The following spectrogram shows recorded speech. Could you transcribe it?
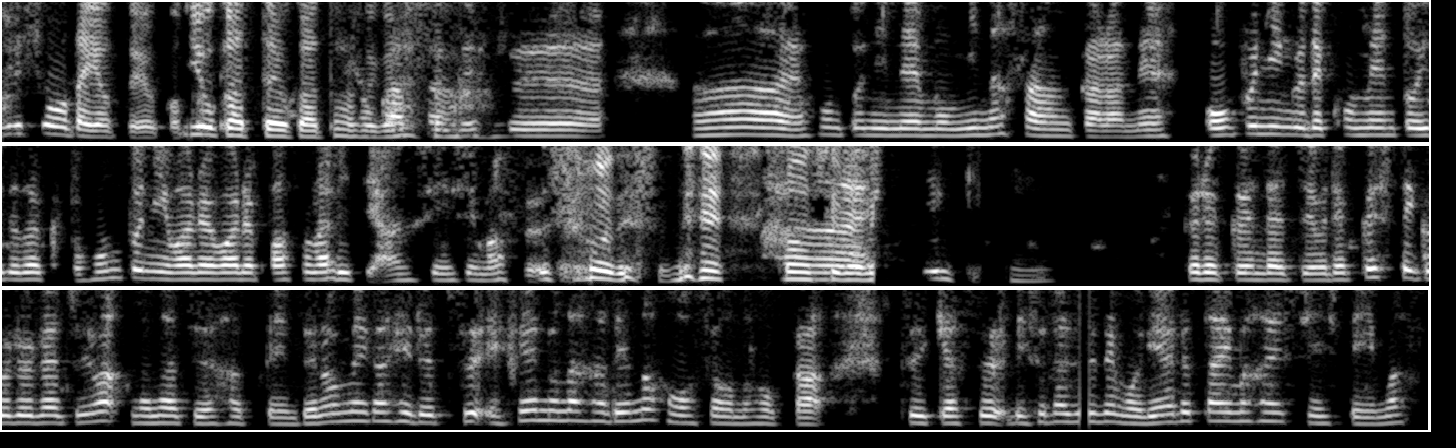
びれそうだよということで。よかったよかった、長よ谷川さん。かったです。はい。本当にね、もう皆さんからね、オープニングでコメントをいただくと、本当に我々パーソナリティ安心します。そうですね。今週もはい元気。うんグルクンラジオ、略してグルラジは 78.0MHz、FM 那覇での放送のほか、ツイキャス、リスラジでもリアルタイム配信しています。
